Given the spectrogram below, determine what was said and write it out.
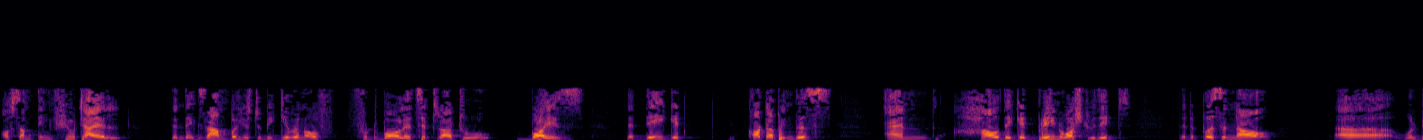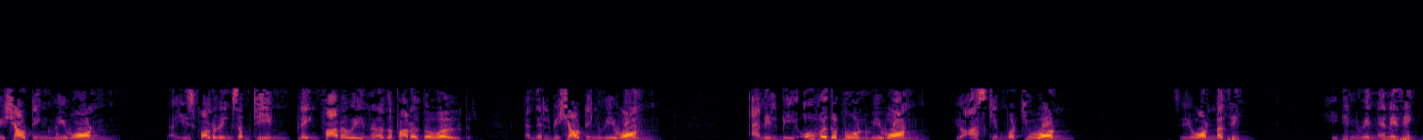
of something futile, then the example used to be given of football, etc., to boys, that they get caught up in this and how they get brainwashed with it, that the person now uh, will be shouting, we won. He's following some team, playing far away in another part of the world, and they'll be shouting, we won. And he'll be over the moon, we won. You ask him what you won. So he won nothing. He didn't win anything.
